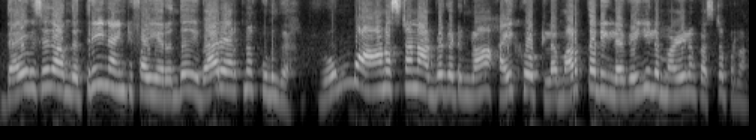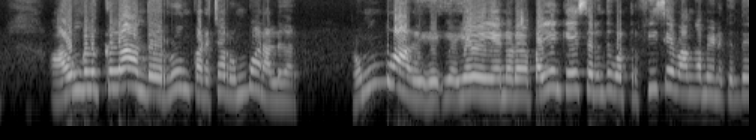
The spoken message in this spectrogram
தயவு செய்து அந்த த்ரீ நைன்டி ஃபைவ் இருந்து வேறு யாருக்குன்னா கொடுங்க. ரொம்ப ஆனஸ்டான அட்வொகேட்டுங்களாம் ஹைகோர்ட்டில் மரத்தடியில் வெயில் மழையிலும் கஷ்டப்படுறாங்க. அவங்களுக்கெல்லாம் அந்த ரூம் கிடைச்சா ரொம்ப நல்லதாக இருக்கும். ரொம்ப என்னோடய என்னோட பையன் கேஸ் இருந்து ஒருத்தர் ஃபீஸே வாங்காமல் எனக்கு வந்து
